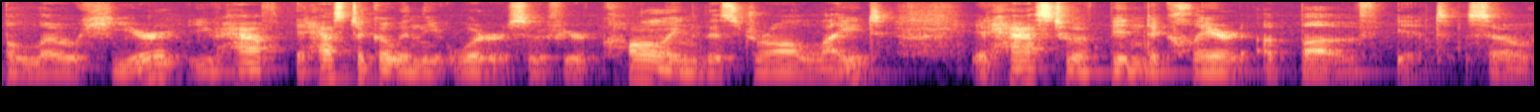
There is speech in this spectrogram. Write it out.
below here. You have It has to go in the order. So if you're calling this draw light, it has to have been declared above it. So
